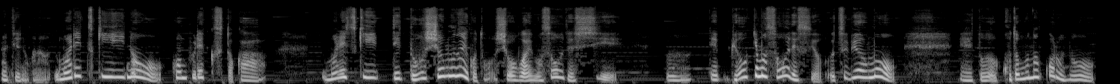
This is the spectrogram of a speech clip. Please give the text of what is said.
なんていうのかな、生まれつきのコンプレックスとか、生まれつきでどうしようもないこと、障害もそうですし、うん。で、病気もそうですよ。うつ病も、えっ、ー、と、子供の頃の、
